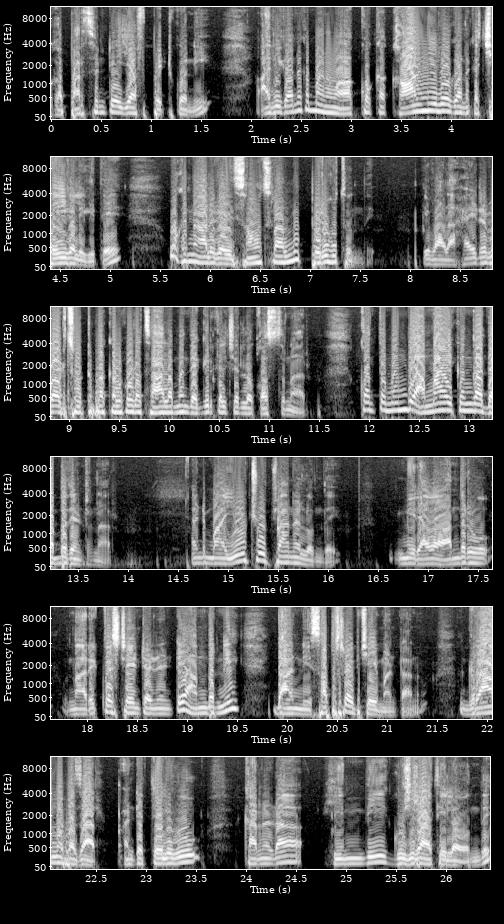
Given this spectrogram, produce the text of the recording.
ఒక పర్సంటేజ్ ఆఫ్ పెట్టుకొని అది కనుక మనం ఒక్కొక్క కాలనీలో గనక చేయగలిగితే ఒక నాలుగైదు సంవత్సరాల్లో పెరుగుతుంది. ఇవాళ హైదరాబాద్ చుట్టుపక్కల కూడా చాలామంది అగ్రికల్చర్లోకి వస్తున్నారు. కొంతమంది అమాయకంగా దెబ్బతింటున్నారు. అంటే మా యూట్యూబ్ ఛానల్ ఉంది. మీరు అందరూ నా రిక్వెస్ట్ ఏంటంటే అందరినీ దాన్ని సబ్స్క్రైబ్ చేయమంటాను. గ్రామ బజార్ అంటే తెలుగు కన్నడ హిందీ గుజరాతీలో ఉంది.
